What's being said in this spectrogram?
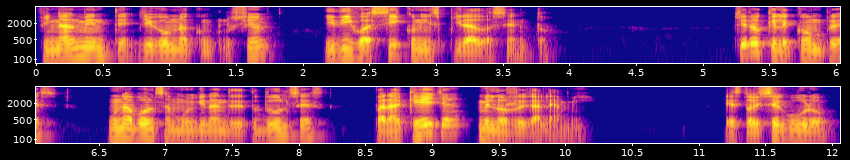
Finalmente llegó a una conclusión y dijo así con inspirado acento. Quiero que le compres una bolsa muy grande de dulces para que ella me los regale a mí. Estoy seguro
